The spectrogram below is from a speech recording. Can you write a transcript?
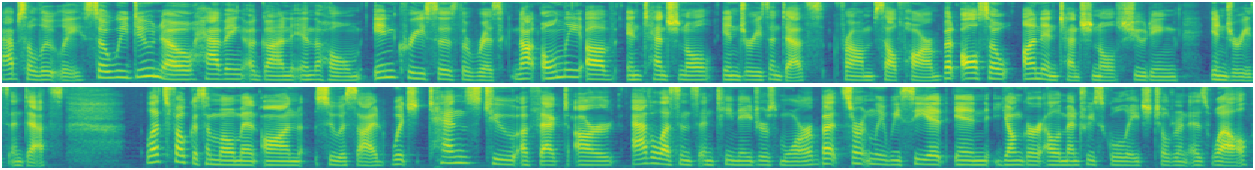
Absolutely. So, we do know having a gun in the home increases the risk not only of intentional injuries and deaths from self harm, but also unintentional shooting injuries and deaths. Let's focus a moment on suicide, which tends to affect our adolescents and teenagers more, but certainly we see it in younger elementary school age children as well.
